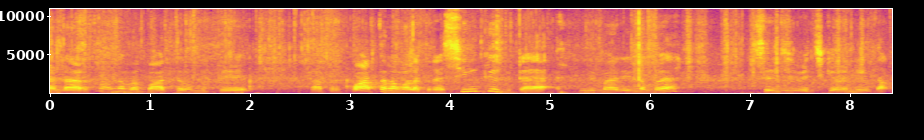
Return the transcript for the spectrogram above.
நல்லா இருக்கும். நம்ம பாத்ரூமுக்கு அப்புறம் பாத்திரம் வளர்க்குற சிங்க்கு கிட்ட இது மாதிரி நம்ம செஞ்சு வச்சுக்க வேண்டியது தான்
